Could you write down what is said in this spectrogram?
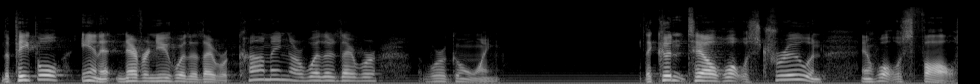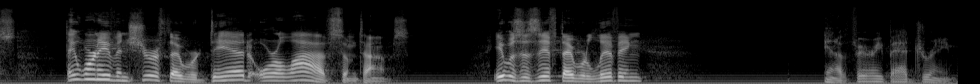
the people in it never knew whether they were coming or whether they were, were going. They couldn't tell what was true and, and what was false. They weren't even sure if they were dead or alive sometimes. It was as if they were living in a very bad dream.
